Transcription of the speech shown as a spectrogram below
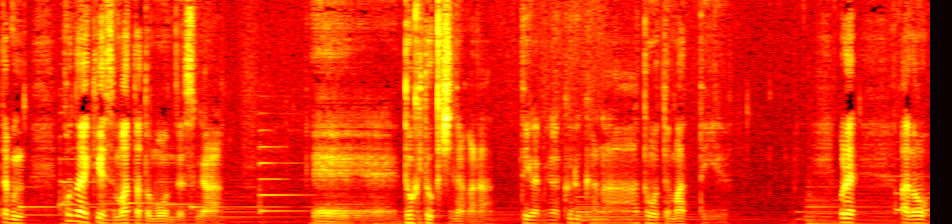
多分、来ないケースもあったと思うんですが、えー、ドキドキしながら手紙が来るかなと思って待っているこれあの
